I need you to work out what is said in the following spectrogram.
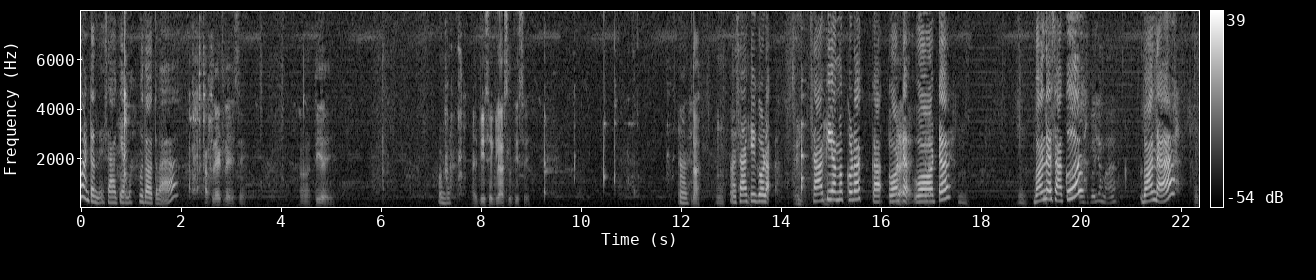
అంటుంది సాకి అమ్మ నువ్వు తాగుతావా? ఆ ప్లేట్లో వేసి. తీయాయి. ఉండు. అవి తీసేయి గ్లాసులు తీసేయి. ఆ, దా ఉమ్. ఆ సాకి కూడా. సాకి అమ్మకు కూడా వాటర్ వాటర్. బాగుందా సాకు? బాగుందా? ఉమ్,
